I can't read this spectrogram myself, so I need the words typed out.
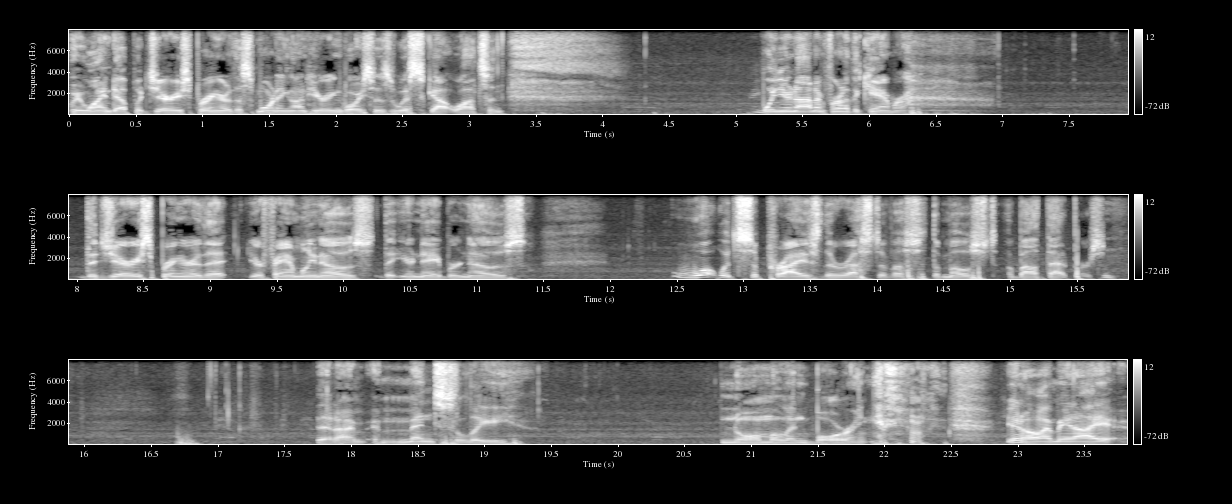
We wind up with Jerry Springer this morning on Hearing Voices with Scott Watson. When you're not in front of the camera, the Jerry Springer that your family knows, that your neighbor knows, What would surprise the rest of us the most about that person? That I'm immensely normal and boring. you know, I mean, I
